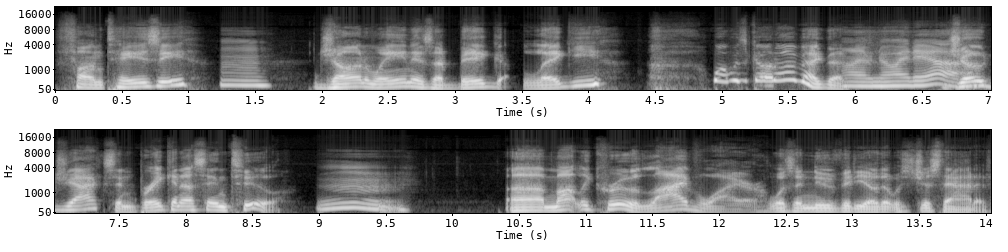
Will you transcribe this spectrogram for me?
Fantayzee? Hmm. John Wayne is a big leggy. What was going on back then? I have no idea. Joe Jackson breaking us in two. Mm. Uh, Motley Crue, Live Wire was a new video that was just added.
